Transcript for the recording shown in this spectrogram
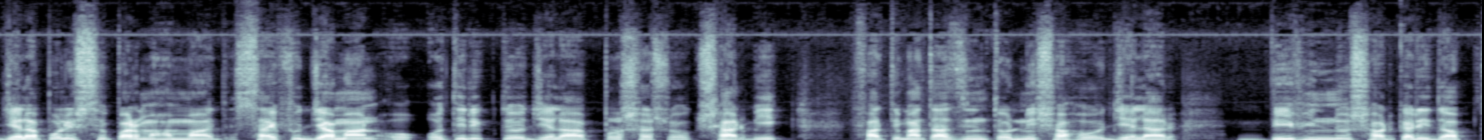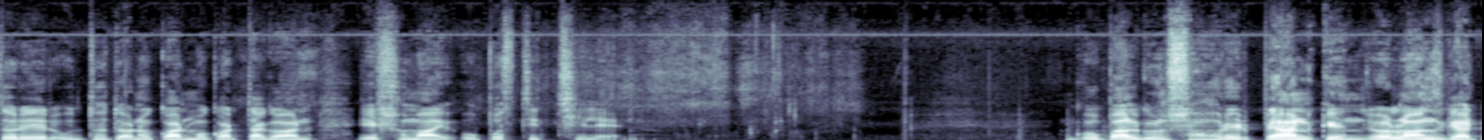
জেলা পুলিশ সুপার মোহাম্মদ সাইফুজ্জামান ও অতিরিক্ত জেলা প্রশাসক সার্বিক ফাতিমা তাজরিন তন্নি সহ জেলার বিভিন্ন সরকারি দপ্তরের ঊর্ধ্বতন কর্মকর্তাগণ এ সময় উপস্থিত ছিলেন। গোপালগঞ্জ শহরের প্রাণকেন্দ্র লঞ্চঘাট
